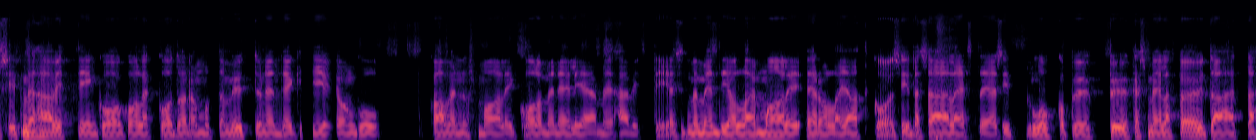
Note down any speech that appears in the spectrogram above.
sitten me hävittiin KKlle kotona, mutta Myttynen teki jonkun kavennusmaali 3-4 ja me hävittiin. Ja sitten me mentiin jollain maalierolla jatkoon siitä sääleistä ja sitten Lukko pyy- pyyhkäsi meillä pöytää, että,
